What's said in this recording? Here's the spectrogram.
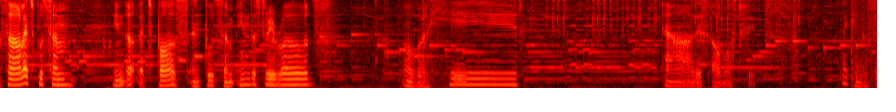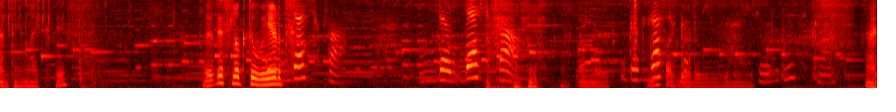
So let's put some in uh, let's pause and put some industry roads over here ah this almost fits I can do something like this does this look too weird? The desk. The desk. I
